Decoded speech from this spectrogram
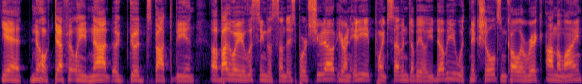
Yeah, no, definitely not a good spot to be in. Uh, by the way, you're listening to the Sunday Sports Shootout here on 88.7 WLUW with Nick Schultz and caller Rick on the line.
